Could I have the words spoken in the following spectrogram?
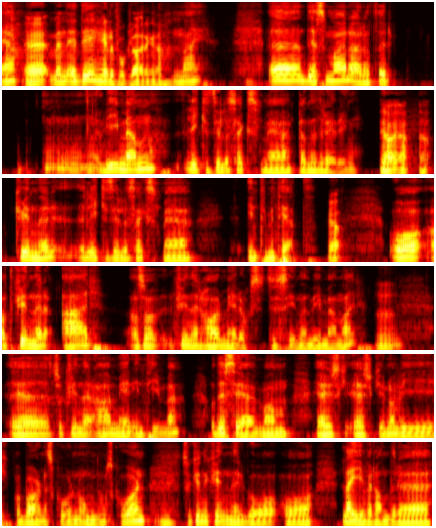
Ja. Eh, men er det hele forklaringa? Nei. Eh, det som er, er at der, mm, vi menn likestiller sex med penetrering. Ja, ja, ja. Kvinner likestiller sex med intimitet. Ja. Og at kvinner er Altså, kvinner har mer oksytocin enn vi menn er. Mm. Eh, så kvinner er mer intime. Og det ser man Jeg husker, jeg husker når vi gikk på barneskolen og ungdomsskolen, Mm. så kunne kvinner gå og leie hverandre.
